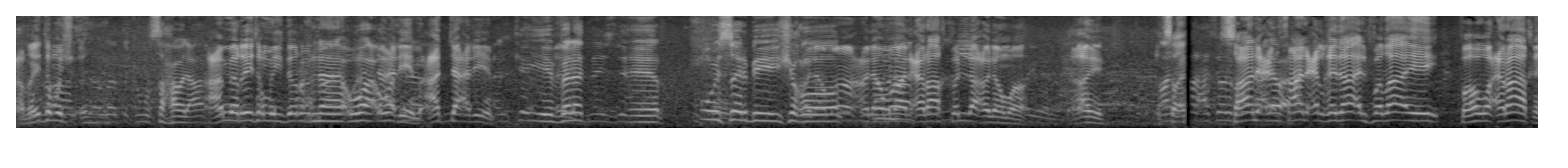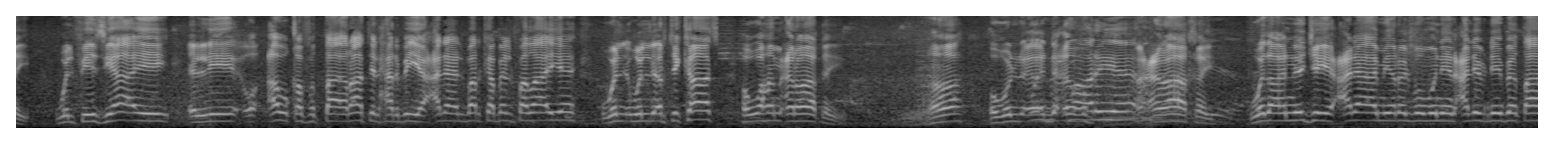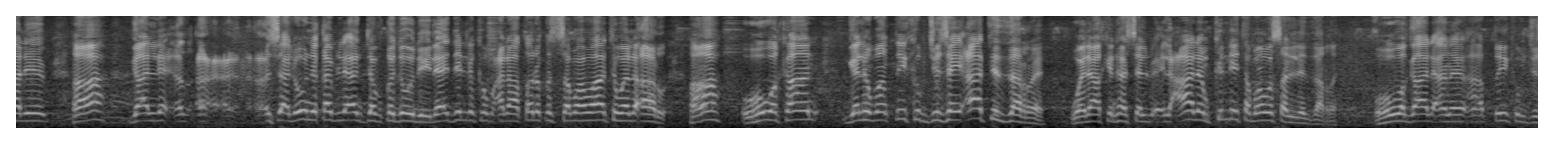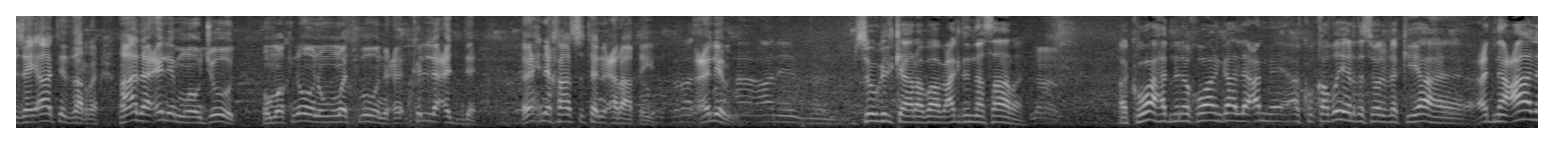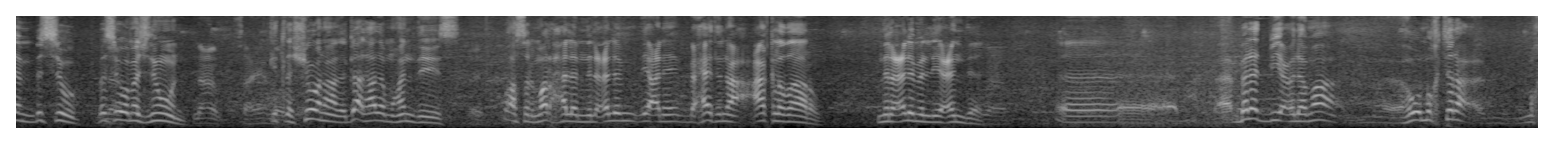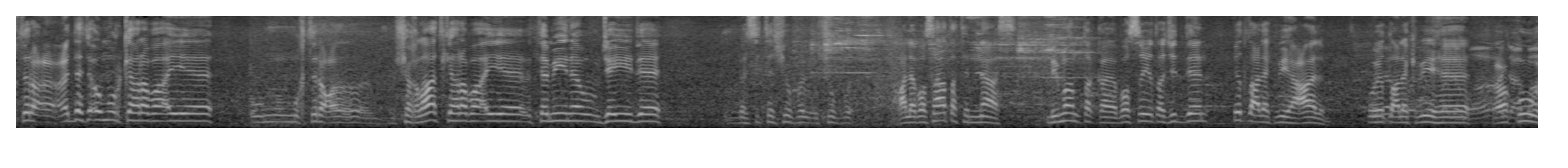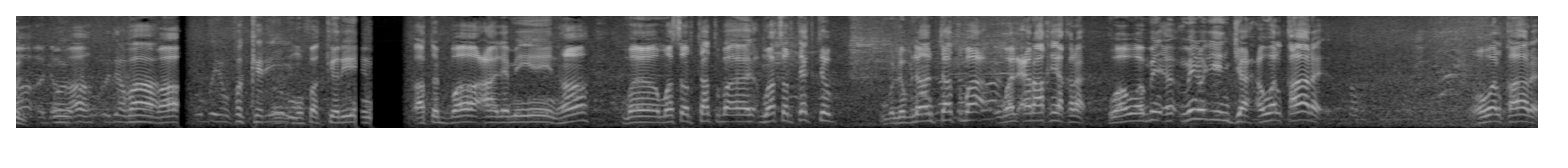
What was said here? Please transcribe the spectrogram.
اريدهم مش... الله يعطيكم الصحة والعافية. عمي اريدهم يدورون إحنا و- على التعليم على التعليم. كيف بلدنا يزدهر ويصير به شغل. علماء علماء العراق كله علماء. أي. ص- صانع صانع الغذاء الفضائي فهو عراقي والفيزيائي اللي أوقف الطائرات الحربية على المركبه الفضائية وال- والارتكاز هو هم عراقي. ها؟ وال- والمعمارية. عراقي. وإذا نجي على أمير المؤمنين علي بن أبي طالب ها؟ قال اسألوني قبل أن تفقدوني لادلكم على طرق السماوات والأرض ها؟ وهو كان قال لهم انطيكم جزيئات الذرة ولكن هسه العالم كله ما وصل للذرة. وهو قال أنا أعطيكم جزيئات الذرة. هذا علم موجود ومكنون ومدفون كله عنده. إحنا خاصة العراقيه علم. أنا بسوق الكهرباء بعقد النصارى. نعم. اكو واحد من الاخوان قال لي عمي اكو قضية اريد اسولف لك إياها. عندنا عالم بالسوق بس هو مجنون. نعم صحيح. قلت له شلون هذا؟ قال هذا مهندس واصل مرحلة من العلم يعني بحيث إنه عقله ضارب من العلم اللي عنده. آه، بلد بيه علماء. هو مخترع مخترع عدة أمور كهربائية ومخترع شغلات كهربائية ثمينة وجيدة. بس أنت شوف شوف على بساطة الناس بمنطقة بسيطة جدا يطلع لك بيها عالم ويطلع لك بيها عقول. وادباء وبيها مفكرين أطباء عالميين ها؟ مصر تطبع مصر تكتب ولبنان تطبع والعراق يقرأ. وهو من ينجح؟ هو القارئ. هو القارئ.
